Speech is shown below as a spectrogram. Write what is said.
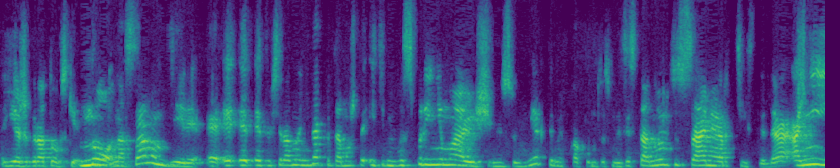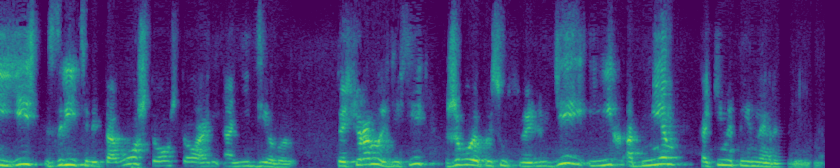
Ежегротовский. Но на самом деле э, э, э, это все равно не так, потому что этими воспринимающими субъектами в каком-то смысле становятся сами артисты. Да? Они и есть зрители того, что, что они, они делают. То есть все равно здесь есть живое присутствие людей и их обмен какими-то энергиями.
